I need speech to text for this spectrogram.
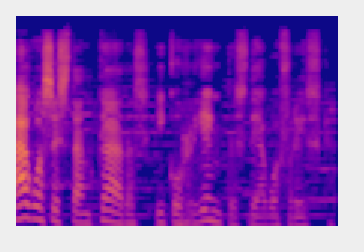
aguas estancadas y corrientes de agua fresca.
